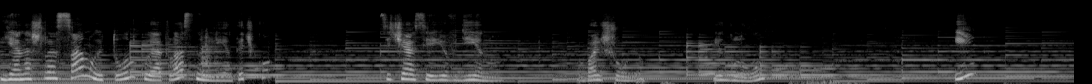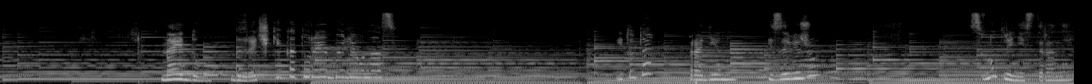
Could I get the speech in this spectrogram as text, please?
Я нашла самую тонкую атласную ленточку. Сейчас я ее вдену в большую иглу найду дырочки, которые были у нас, и туда продену и завяжу с внутренней стороны.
